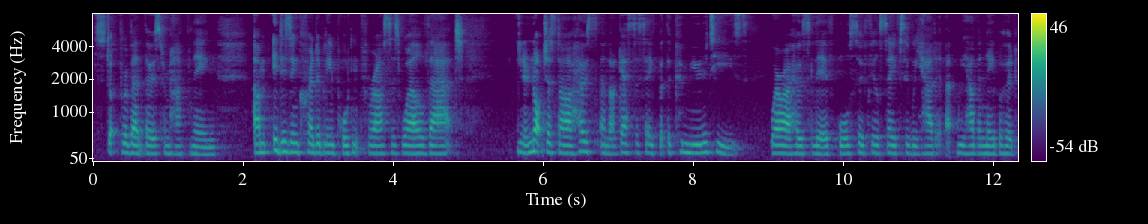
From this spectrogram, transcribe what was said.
stop, prevent those from happening. Um, it is incredibly important for us as well that you know not just our hosts and our guests are safe, but the communities where our hosts live also feel safe. So we had we have a neighborhood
